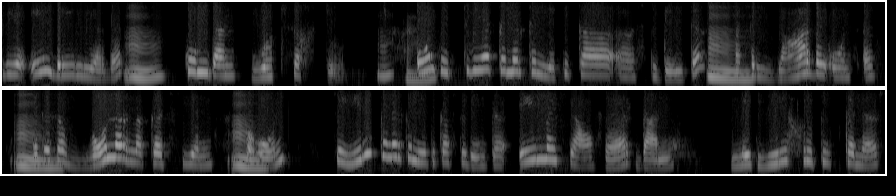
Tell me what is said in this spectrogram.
2 en 3 leerder mm. kom dan hoopsig toe. Okay. Ons het twee kinderkinetika uh, studente mm. wat vir die jaar by ons is. Mm. Dit is 'n wonderlike seën mm. vir ons. So hierdie kinderkinetika studente en myself werk dan met hierdie groepie kinders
